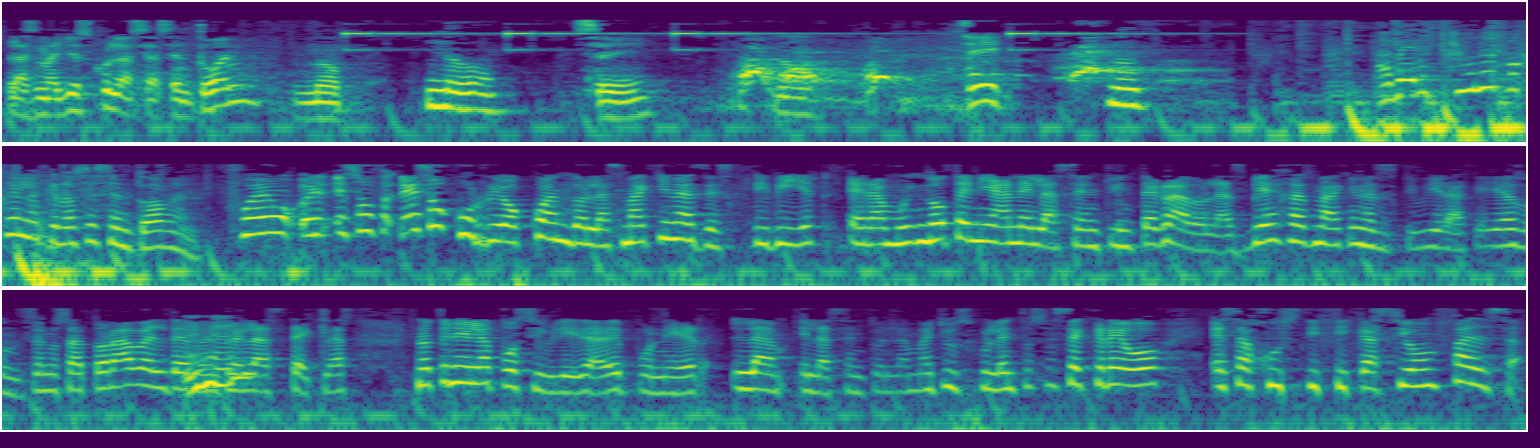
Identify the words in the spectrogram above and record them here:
las mayúsculas se acentúan. No. No. Sí. No. Sí. No. A ver, es que una época en la que no se acentuaban. Fue, eso, eso ocurrió cuando las máquinas de escribir era muy, no tenían el acento integrado. Las viejas máquinas de escribir, aquellas donde se nos atoraba el dedo entre las teclas, no tenían la posibilidad de poner la- el acento en la mayúscula. Entonces se creó esa justificación falsa.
